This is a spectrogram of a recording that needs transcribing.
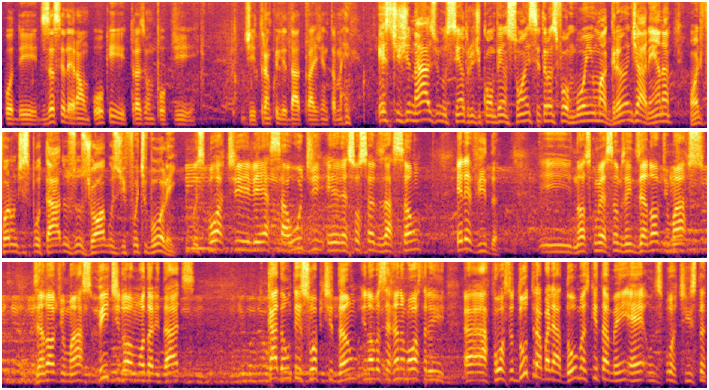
poder desacelerar um pouco e trazer um pouco de, de tranquilidade para a gente também. Este ginásio no centro de convenções se transformou em uma grande arena onde foram disputados os jogos de futebol. O esporte ele é saúde, ele é socialização, ele é vida. E nós começamos em 19 de março, 19 de março, 29 modalidades, Cada um tem sua aptidão e Nova Serrana mostra a força do trabalhador, mas que também é um esportista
